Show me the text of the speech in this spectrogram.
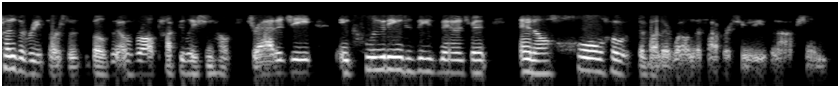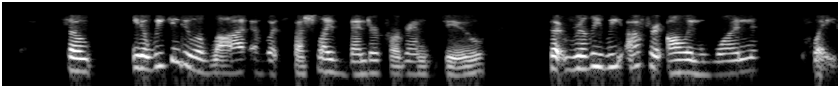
tons of resources to build an overall population health strategy, including disease management and a whole host of other wellness opportunities and options. So, you know, we can do a lot of what specialized vendor programs do, but really we offer it all in one place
